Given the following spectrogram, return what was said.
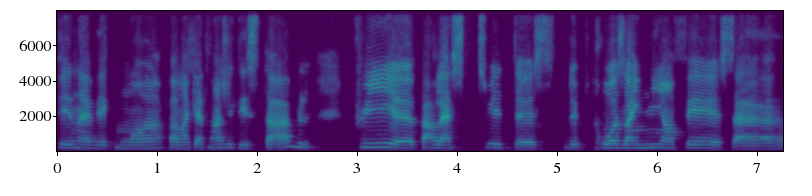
fine avec moi. Pendant quatre ans, j'étais stable. Puis, par la suite, depuis trois ans et demi, en fait, ça,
